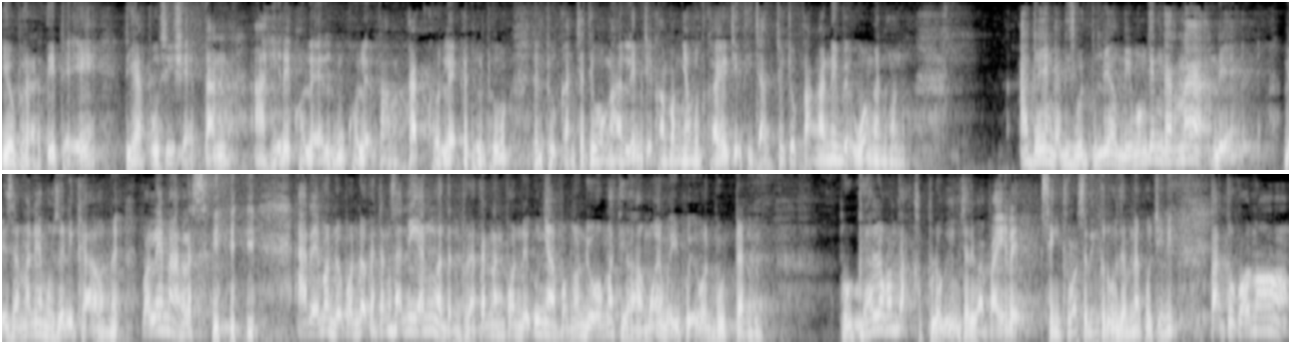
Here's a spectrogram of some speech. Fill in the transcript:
ya berarti dhek diapusi setan akhirnya golek ilmu, golek pangkat, golek keduduk, kedudukan. Jadi wong alim cek gampang nyambut gawe cek dicucup tangane mbek wong kan ngono. Ada yang gak disebut beliau nih mungkin karena dia di zaman yang Ghazali gak ono. Paling males. Arek pondok-pondok kadang sakniki kan ngoten, berangkat nang pondok ku nyapa, nang di omah diamuke mbak ibu kon budal. Budal kan tak geblok iki jare bapak lek sing kro sering krungu zaman aku cilik. Tak tukono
